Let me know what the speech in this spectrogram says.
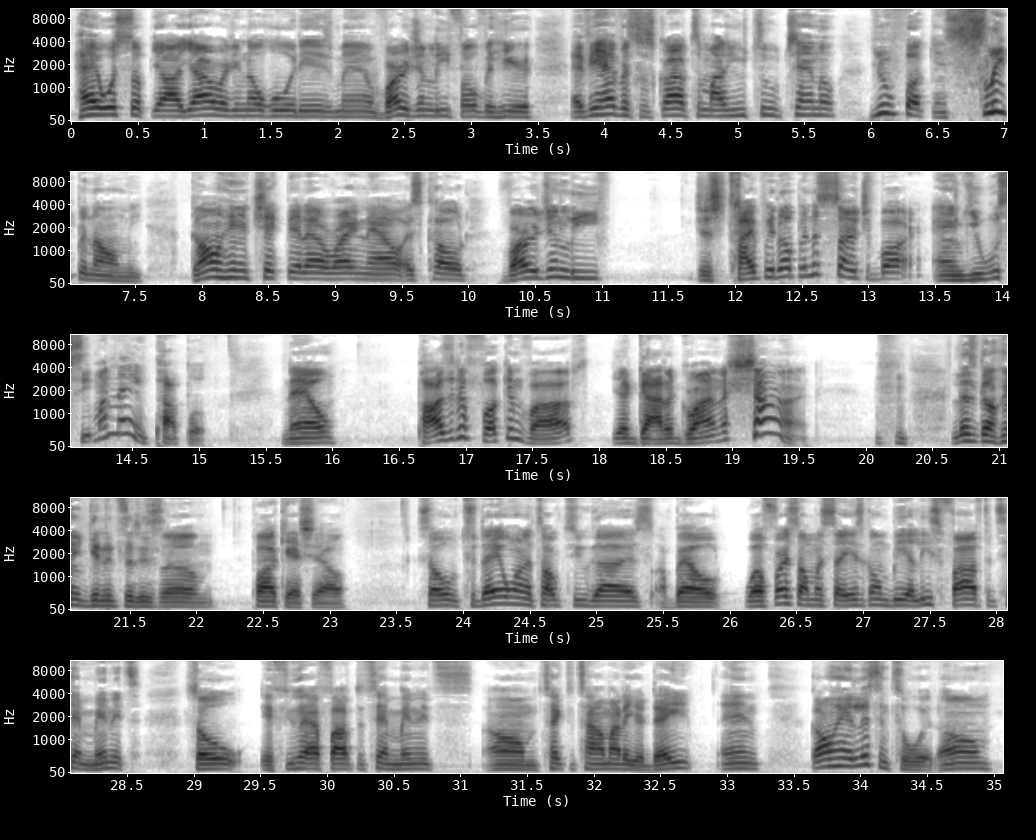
Hey, what's up, y'all? Y'all already know who it is, man. Virgin Leaf over here. If you haven't subscribed to my YouTube channel, you fucking sleeping on me. Go ahead and check that out right now. It's called Virgin Leaf. Just type it up in the search bar and you will see my name pop up. Now, positive fucking vibes. You gotta grind and shine. Let's go ahead and get into this um podcast, y'all. So today I want to talk to you guys about. Well, first I'm gonna say it's gonna be at least five to ten minutes. So if you have five to ten minutes, um, take the time out of your day and go ahead and listen to it. Um,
